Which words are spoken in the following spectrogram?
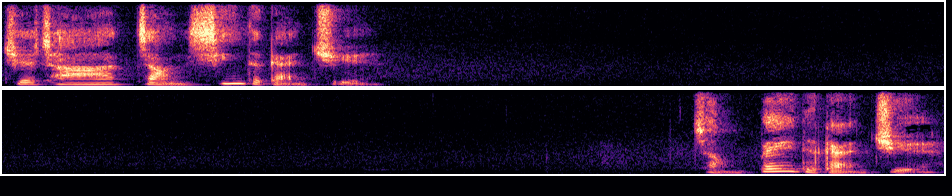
觉察掌心的感觉，掌背的感觉。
